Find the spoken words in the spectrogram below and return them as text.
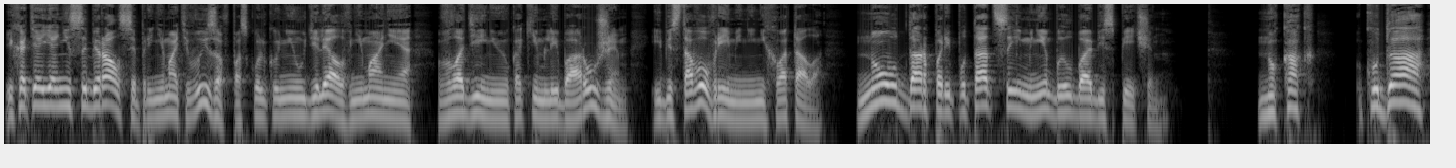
И хотя я не собирался принимать вызов, поскольку не уделял внимания владению каким-либо оружием, и без того времени не хватало, но удар по репутации мне был бы обеспечен. «Но как? Куда?»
